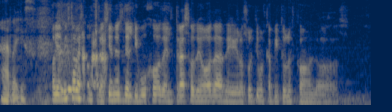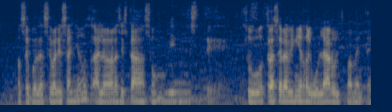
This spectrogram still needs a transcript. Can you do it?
Ah, rayos. Oye, ¿han visto las comparaciones del dibujo, del trazo de Oda de los últimos capítulos con los, no sé, pues de hace varios años? Ah, Ahora sí está son bien, este, su trazo era bien irregular últimamente.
